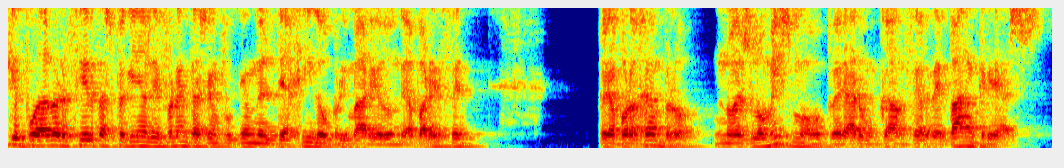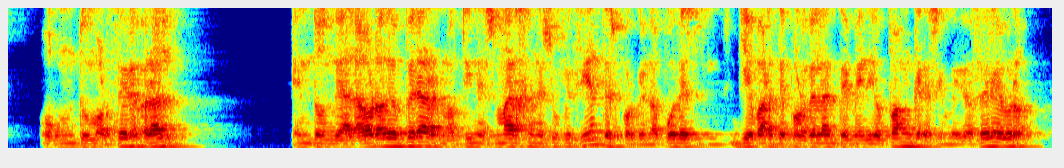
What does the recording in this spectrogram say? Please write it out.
que puede haber ciertas pequeñas diferencias en función del tejido primario donde aparece, pero por ejemplo, no es lo mismo operar un cáncer de páncreas o un tumor cerebral en donde a la hora de operar no tienes márgenes suficientes porque no puedes llevarte por delante medio páncreas y medio cerebro,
